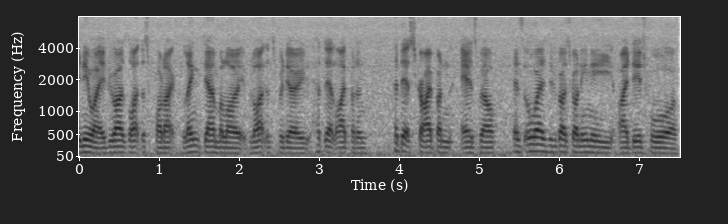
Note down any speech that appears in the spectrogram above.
Anyway, if you guys like this product, link down below. If you like this video, hit that like button, hit that subscribe button as well. As always, if you guys got any ideas for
